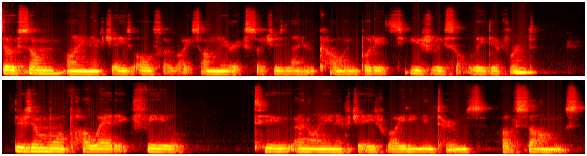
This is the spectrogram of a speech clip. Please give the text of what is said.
Though some INFJs also write song lyrics, such as Leonard Cohen, but it's usually subtly different. There's a more poetic feel to an INFJ's writing in terms of songs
